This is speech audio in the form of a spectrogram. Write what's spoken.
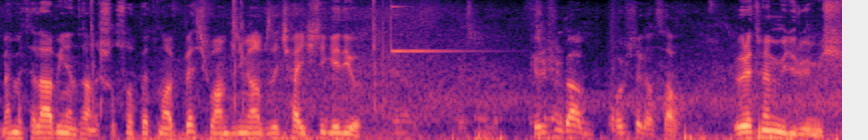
Mehmet Ali abiyle tanıştık. Sohbet muhabbet. Şu an bizim yanımızda çay içtik ediyor. Görüşürüz abi. Hoşça kal sağ ol. Öğretmen müdürüymüş.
